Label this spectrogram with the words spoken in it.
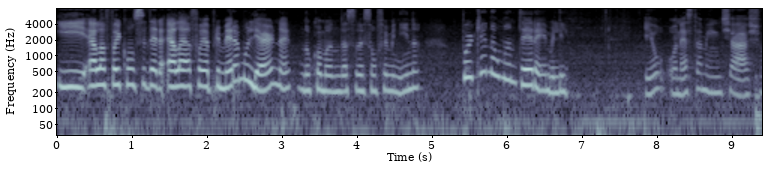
E ela foi considerada, ela foi a primeira mulher, né, no comando da seleção feminina. Por que não manter Emily? Eu, honestamente, acho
